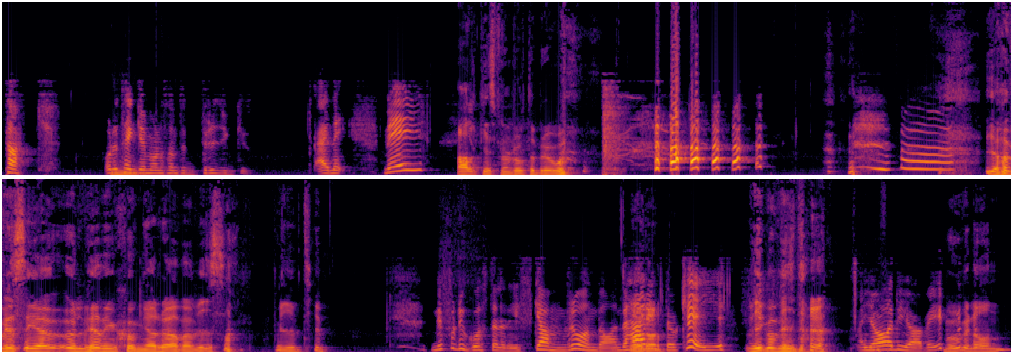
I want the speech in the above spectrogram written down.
Tack. Och nu mm. tänker jag mig något sånt dryg. Nej, nej. Nej. Alkis från Rotebro. Jag vill se Ulvheding sjunga Rövarvisan på Youtube. Nu får du gå och ställa dig i skamvrån Dan, det här är inte okej. Vi går vidare. Ja, det gör vi. Moving on.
